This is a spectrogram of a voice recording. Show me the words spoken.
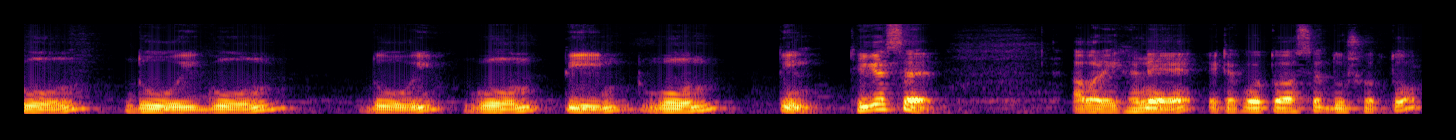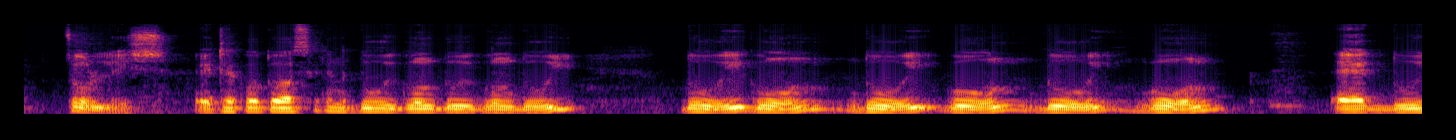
গুণ দুই গুণ দুই গুণ, তিন গুণ, তিন। ঠিক আছে? আবার এখানে এটা কত আছে? দুশত চল্লিশ। এটা কত আছে এখানে? দুই গুণ দুই গুণ, দুই। দুই গুণ দুই গুণ দুই গুণ, এক, দুই,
